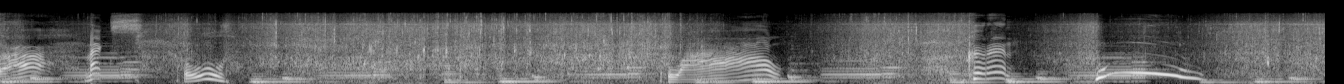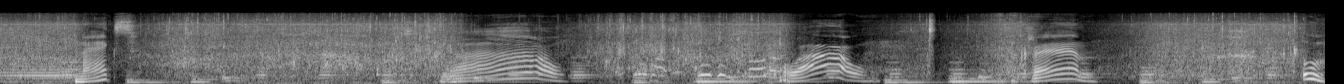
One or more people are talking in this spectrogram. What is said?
Ah, next. Uh. Wow. Keren. Woo. Next. Wow. Wow. Keren. Uh.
